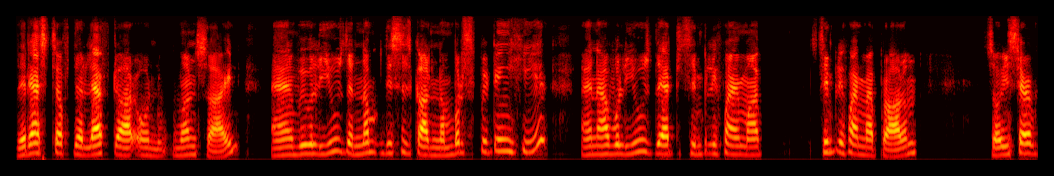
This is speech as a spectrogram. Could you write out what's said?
the rest of the left are on one side. And we will use the num this is called number splitting here. And I will use that to simplify my simplify my problem. So instead of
